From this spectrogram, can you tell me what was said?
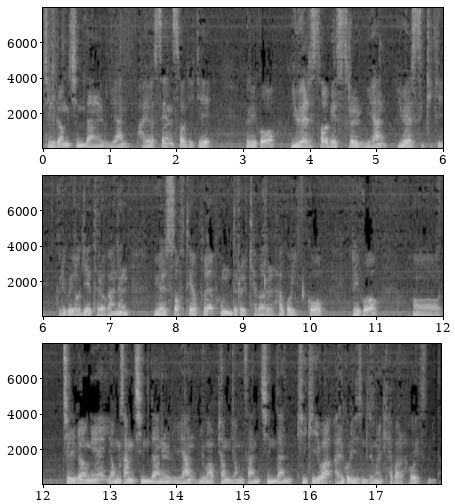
질병 진단을 위한 바이오 센서 기기, 그리고 UL 서비스를 위한 ULS 기기, 그리고 여기에 들어가는 UL 소프트웨어 플랫폼들을 개발을 하고 있고, 그리고 어, 질병의 영상 진단을 위한 융합형 영상 진단 기기와 알고리즘 등을 개발하고 있습니다.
